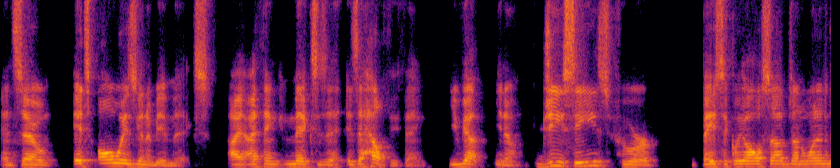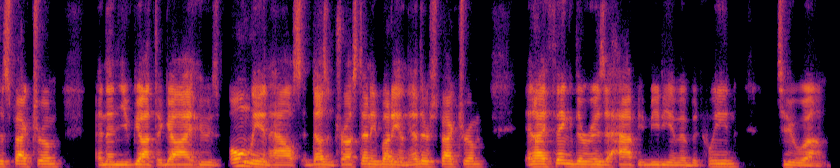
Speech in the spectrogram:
And so it's always going to be a mix. I, I think mix is a is a healthy thing. You've got, you know, GCs who are basically all subs on one end of the spectrum. And then you've got the guy who's only in house and doesn't trust anybody on the other spectrum. And I think there is a happy medium in between to um,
